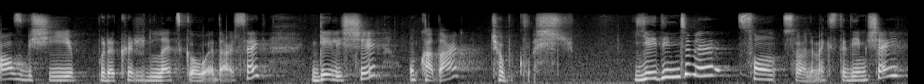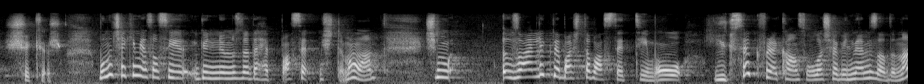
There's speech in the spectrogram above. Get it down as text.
az bir şeyi bırakır, let go edersek gelişi o kadar çabuklaşır. Yedinci ve son söylemek istediğim şey şükür. Bunu çekim yasası günlüğümüzde de hep bahsetmiştim ama şimdi özellikle başta bahsettiğim o yüksek frekansa ulaşabilmemiz adına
